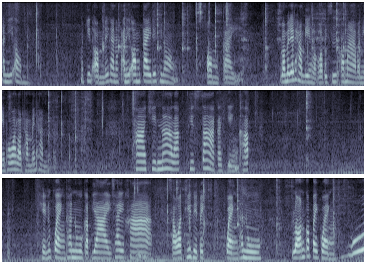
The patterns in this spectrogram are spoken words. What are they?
อันนี้ออม มากินออมด้วยกันนะคะ อันนี้ออมไก่ด้วยพี่น้องออมไก่ เราไม่ได้ทำเองหรอก เราไปซื้อเขามาวันนี้เพราะว่าเราทำไม่ทันาคินน่ารักพิซซ่ากะเก่งครับ เห็นแกว่งธนูกับยายใช่ค่ะเสาร์อาทิตย์นี่ไปแกว่งธนู ร้อนก็ไปแกว่งอู้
